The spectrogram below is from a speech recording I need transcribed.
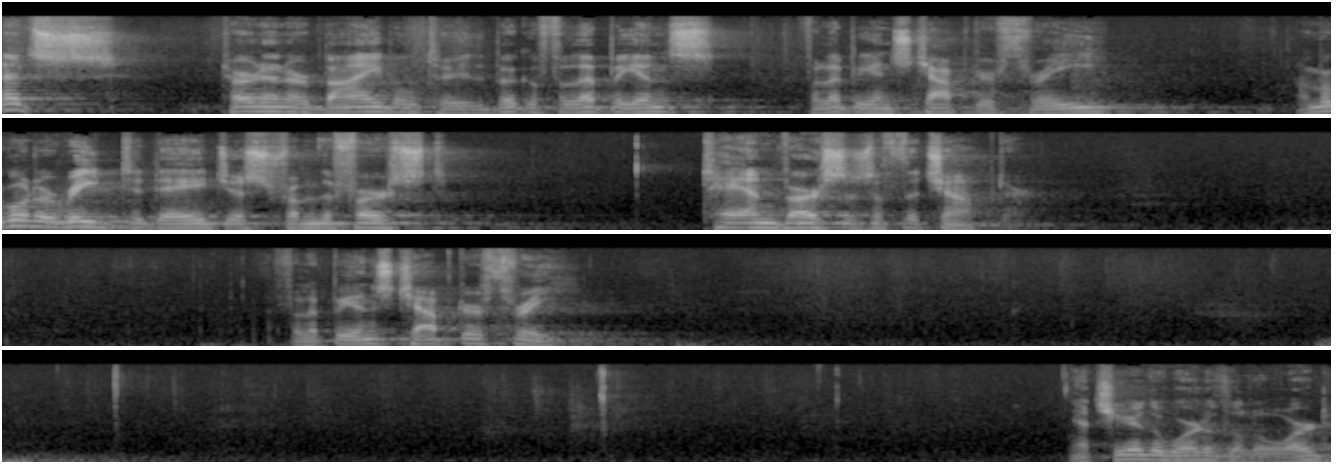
Let's turn in our Bible to the book of Philippians, Philippians chapter 3. And we're going to read today just from the first 10 verses of the chapter. Philippians chapter 3. Let's hear the word of the Lord.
